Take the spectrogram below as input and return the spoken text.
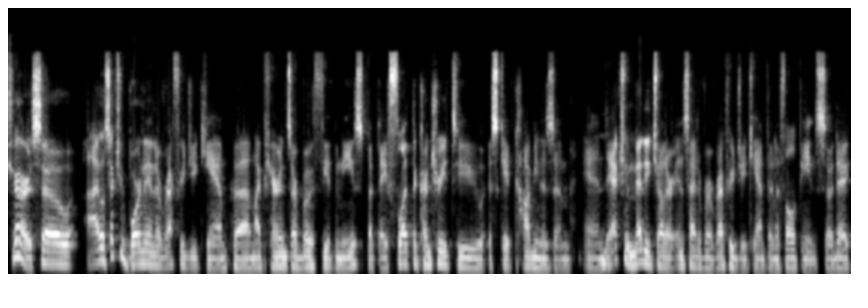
Sure. So I was actually born in a refugee camp. Uh, my parents are both Vietnamese, but they fled the country to escape communism, and they actually met each other inside of a refugee camp in the Philippines. So they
